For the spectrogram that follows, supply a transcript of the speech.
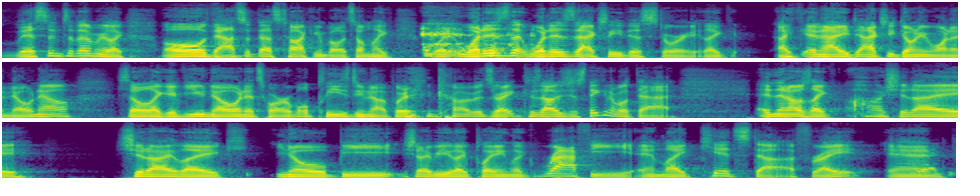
listen to them. You're like oh that's what that's talking about. So i'm like what what is that what is actually this story? Like i and i actually don't even want to know now. So like if you know and it's horrible please do not put it in the comments right? Because i was just thinking about that. And then i was like oh should i should i like you know be should i be like playing like Raffi and like kid stuff right? And yeah.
